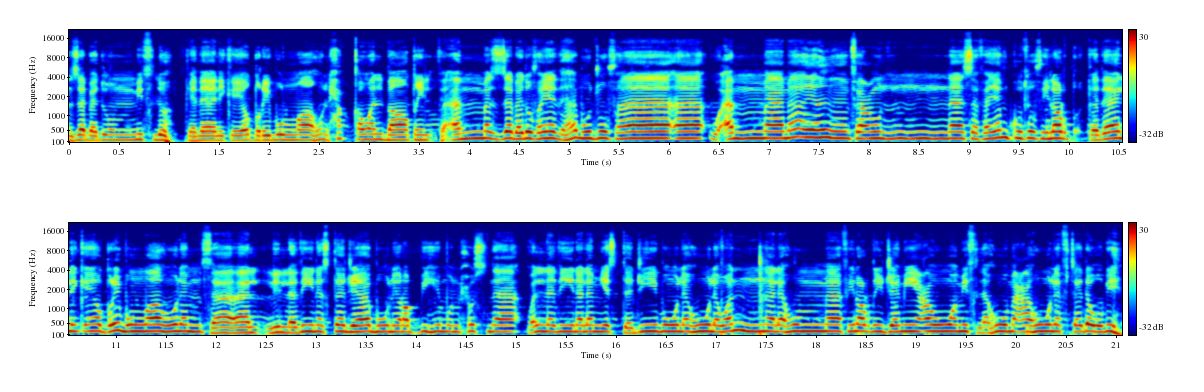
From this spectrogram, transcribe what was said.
زبد مثله. كذلك يضرب الله الحق والباطل. فأما الزبد فيذهب جفاء. وأما ما ينفع الناس فيمكث في الأرض. كذلك يضرب الله الأمثال للذين استجابوا لربهم الحسنى. والذين لم يستجيبوا له لو أن لهم ما في الأرض جميعا ومثله معه لافتدوا به.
